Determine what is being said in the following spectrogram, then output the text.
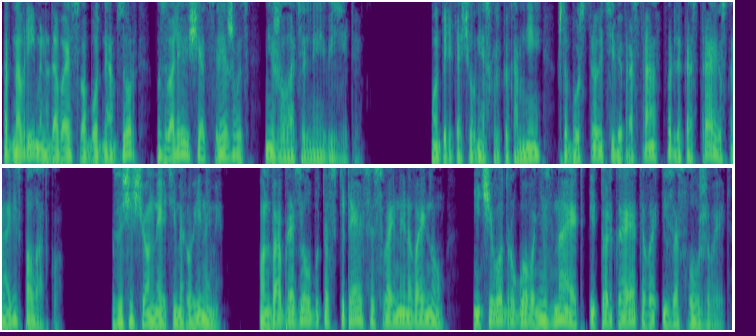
одновременно давая свободный обзор, позволяющий отслеживать нежелательные визиты. Он перетащил несколько камней, чтобы устроить себе пространство для костра и установить палатку. Защищенный этими руинами, он вообразил, будто скитается с войны на войну, ничего другого не знает и только этого и заслуживает.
